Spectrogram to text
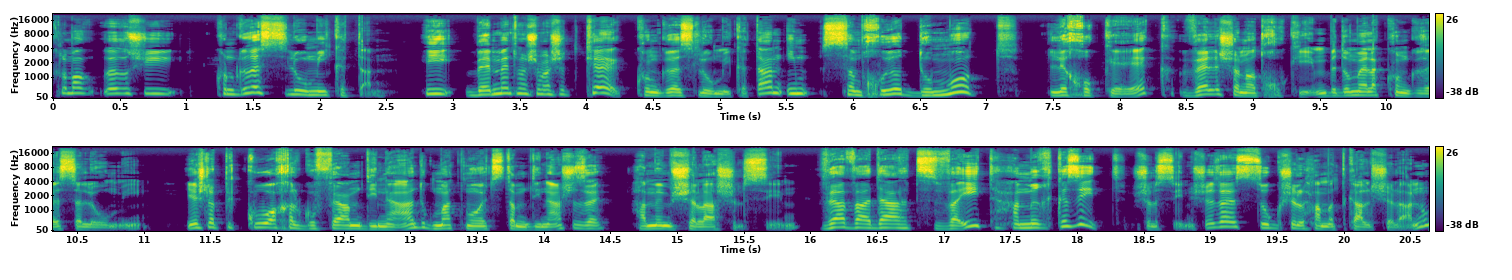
כלומר, זה איזושהי קונגרס לאומי קטן. היא באמת משמשת כקונגרס לאומי קטן עם סמכויות דומות לחוקק ולשנות חוקים, בדומה לקונגרס הלאומי. יש לה פיקוח על גופי המדינה, דוגמת מועצת המדינה, שזה הממשלה של סין, והוועדה הצבאית המרכזית של סין, שזה סוג של המטכ"ל שלנו,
